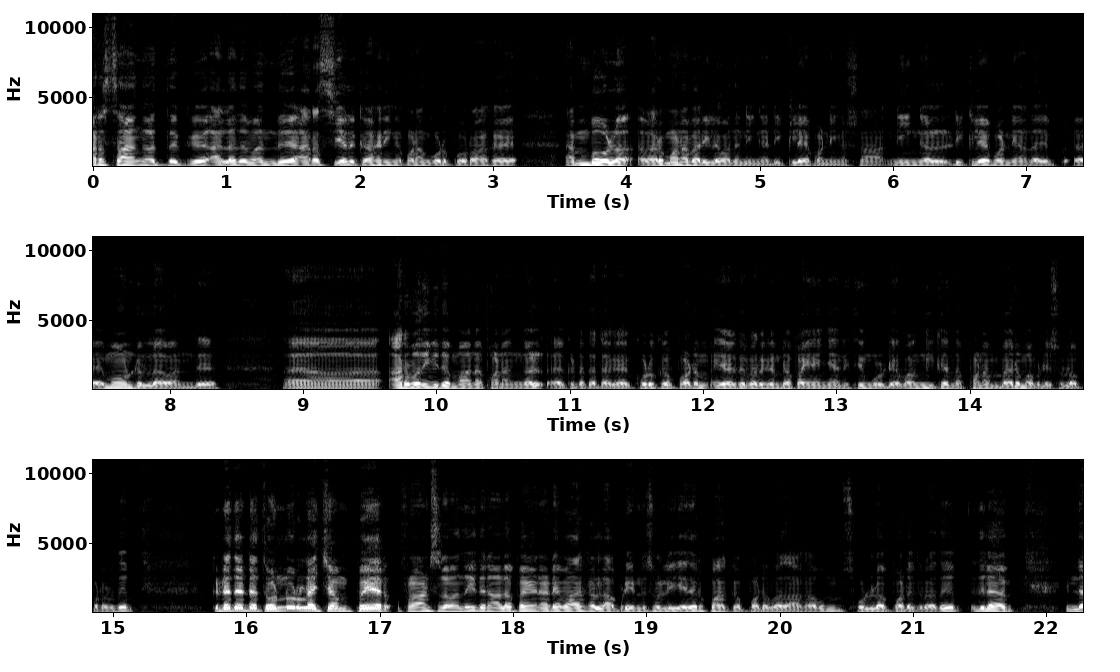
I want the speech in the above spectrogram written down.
அரசாங்கத்துக்கு அல்லது வந்து அரசியலுக்காக நீங்கள் பணம் கொடுப்பவராக எம்போவில் வருமான வரியில் வந்து நீங்கள் டிக்ளேர் பண்ணிங்க சொன்னால் நீங்கள் டிக்ளேர் பண்ணி அந்த அமௌண்ட்டில் வந்து அறுபது விதமான பணங்கள் கிட்டத்தட்ட கொடுக்கப்படும். எதிர்த்து வருகின்ற பதினைஞ்சாம் தேதி உங்களுடைய வங்கிக்கு அந்த பணம் வரும் அப்படின்னு சொல்லப்படுறது. கிட்டத்தட்ட தொண்ணூறு லட்சம் பேர் பிரான்ஸில் வந்து இதனால் பயனடைவார்கள் அப்படின்னு சொல்லி எதிர்பார்க்கப்படுவதாகவும் சொல்லப்படுகிறது. இதில் இந்த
